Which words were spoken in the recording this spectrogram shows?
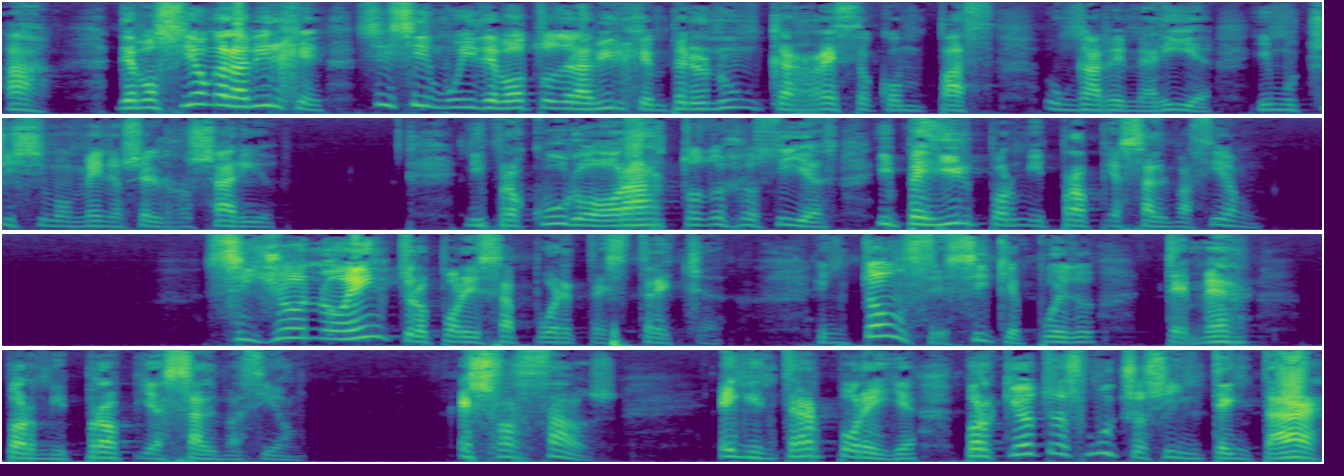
Ah, devoción a la Virgen, sí, sí, muy devoto de la Virgen, pero nunca rezo con paz un Ave María, y muchísimo menos el rosario, ni procuro orar todos los días y pedir por mi propia salvación. Si yo no entro por esa puerta estrecha, entonces sí que puedo temer por mi propia salvación. Esforzaos en entrar por ella, porque otros muchos intentarán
